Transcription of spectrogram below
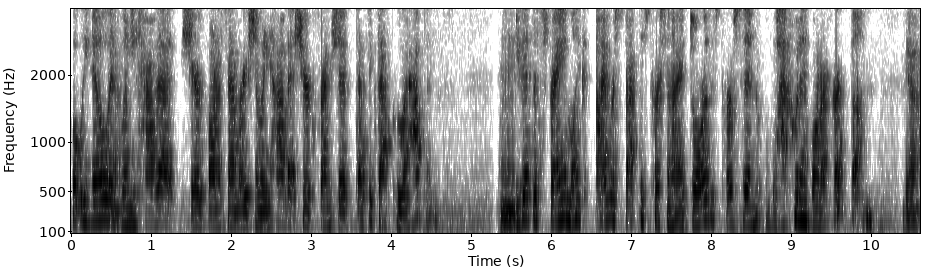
What we know yeah. is when you have that shared fondness and admiration, when you have that shared friendship, that's exactly what happens. Mm. You get this frame like, I respect this person, I adore this person, why would I want to hurt them? Yeah.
